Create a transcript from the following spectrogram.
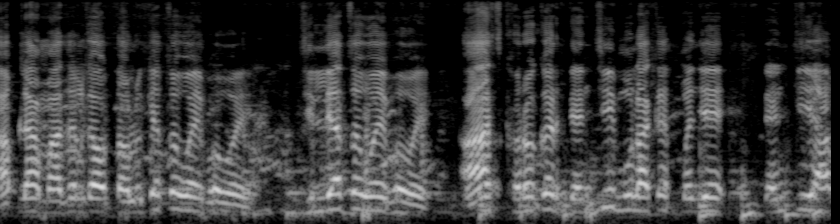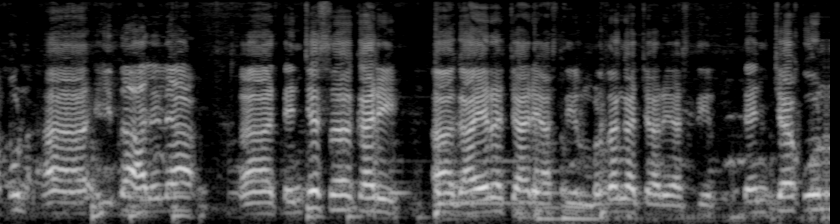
आपल्या माजलगाव तालुक्याचं वैभव आहे जिल्ह्याचं वैभव आहे. आज खरोखर त्यांची मुलाखत म्हणजे त्यांची आपण इथं आलेल्या त्यांचे सहकारी गायनाचार्य असतील मृदंगाचार्य असतील त्यांच्याकडून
